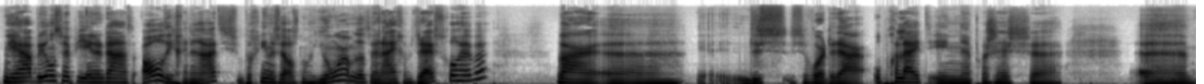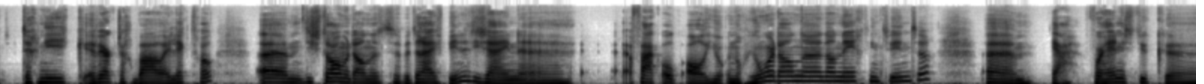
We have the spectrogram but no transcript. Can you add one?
Ja, bij ons heb je inderdaad al die generaties. We beginnen zelfs nog jonger, omdat we een eigen bedrijfsschool hebben. Waar, eh, dus ze worden daar opgeleid in eh, proces, eh, eh, werktuigbouw, elektro. Ehm, die stromen dan het bedrijf binnen. Die zijn vaak ook al nog jonger dan, dan 1920. Ehm, ja, voor hen is natuurlijk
